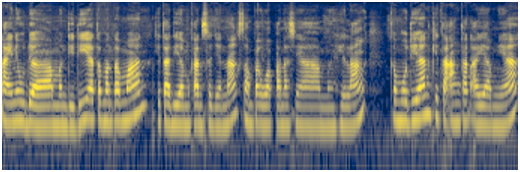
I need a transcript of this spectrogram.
Nah ini udah mendidih ya teman-teman. Kita diamkan sejenak sampai uap panasnya menghilang. Kemudian kita angkat ayamnya.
